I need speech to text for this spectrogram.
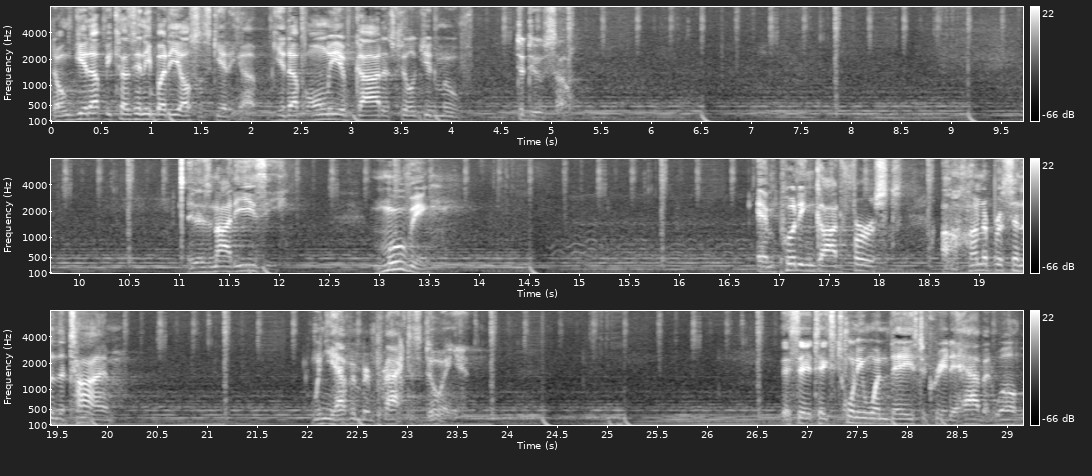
Don't get up because anybody else is getting up. Get up only if God has filled you to move to do so. It is not easy moving and putting God first 100% of the time when you haven't been practiced doing it. They say it takes 21 days to create a habit. Well,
